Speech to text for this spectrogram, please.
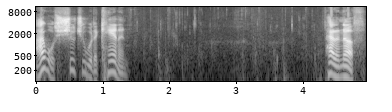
I will shoot you with a cannon. I've had enough.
